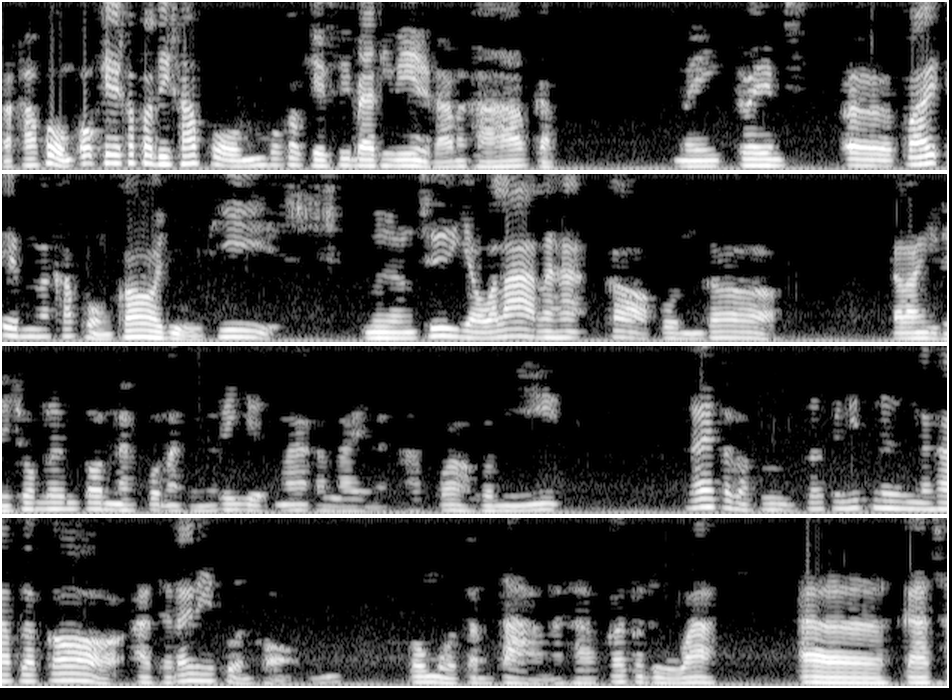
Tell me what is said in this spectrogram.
นะครับผมโอเคครับสวัสดีครับผมพบกับเกซีแบร์ทีวีอีกแล้วนะครับ กับในเกมเอ่อไฟเอ็มนะครับ ผมก็อยู่ที่เมืองชื่อเยาวราชนะฮะ ก็คนก็กำลังอยู่ในช่วงเริ่มต้นนะคนอาจจะไม่ได้เยอะมากอะไรนะครับ ก็วันนี้ได้สนับสนุนเซิร์ฟไปนิดนึงนะครับ แล้วก็อาจจะได้ในส่วนของโปรโมทต่างๆนะครับ ก็จะดูว่าเอ่อกาช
